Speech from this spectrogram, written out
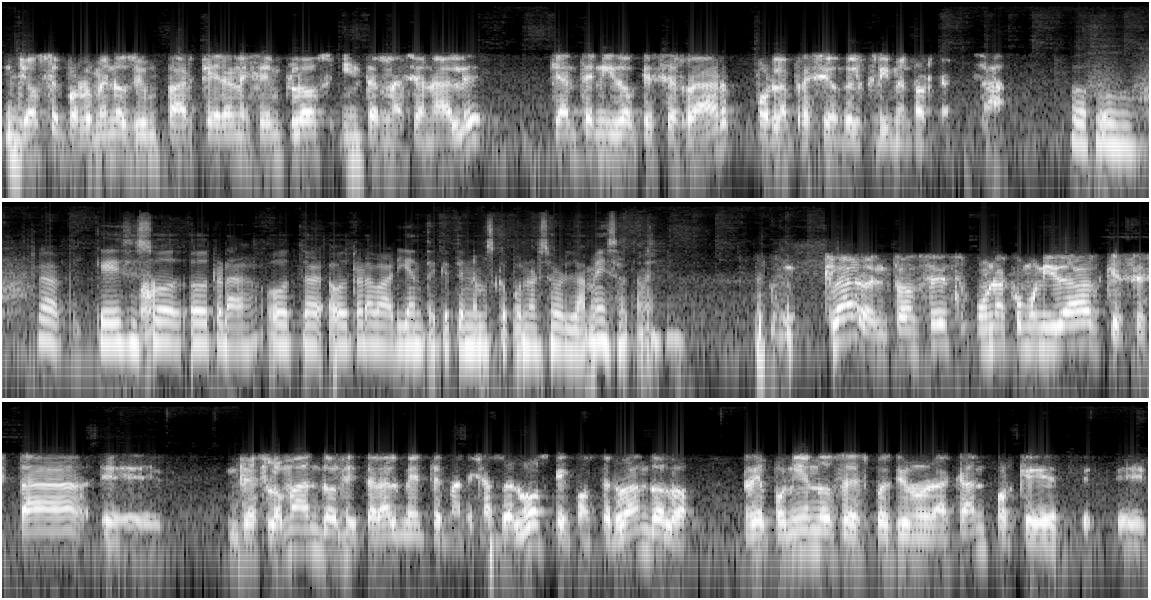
yo sé por lo menos de un par que eran ejemplos internacionales que han tenido que cerrar por la presión del crimen organizado claro, que esa es ah. otra, otra, otra variante que tenemos que poner sobre la mesa también. Claro, entonces una comunidad que se está eh, deslomando literalmente, manejando el bosque, conservándolo, reponiéndose después de un huracán, porque eh,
